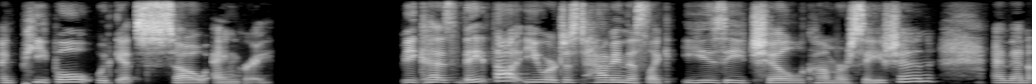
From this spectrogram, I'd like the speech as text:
And people would get so angry because they thought you were just having this like easy, chill conversation. And then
